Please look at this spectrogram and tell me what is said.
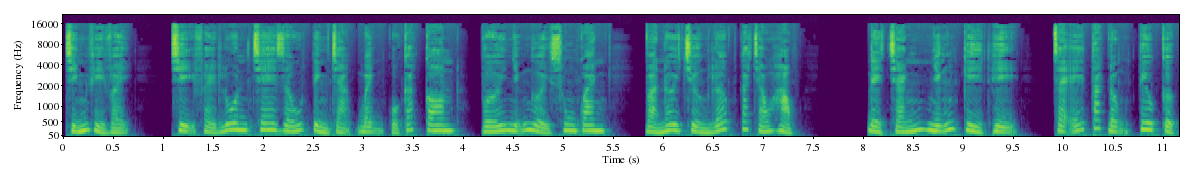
Chính vì vậy, chị phải luôn che giấu tình trạng bệnh của các con với những người xung quanh và nơi trường lớp các cháu học, để tránh những kỳ thị sẽ tác động tiêu cực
